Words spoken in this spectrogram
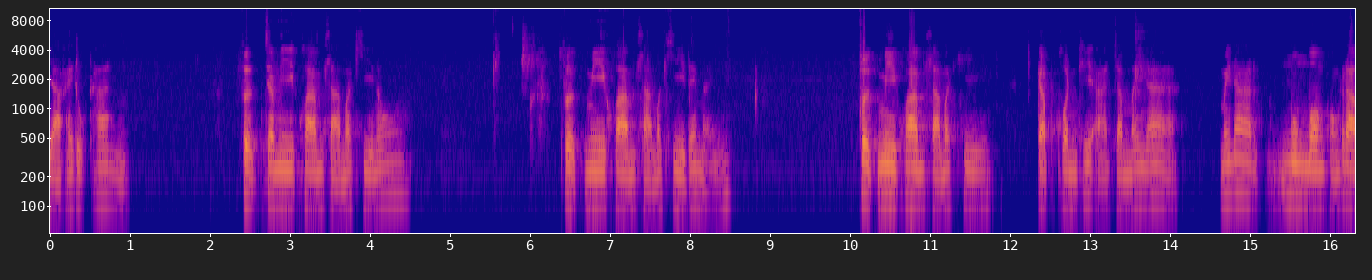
อยากให้ทุกท่าน ฝึกจะมีความสามัคคีเนาะ ฝึกมีความสามัคคีได้ไหม ฝึกมีความสามัคคีกับคนที่อาจจะไม่น่า ไม่น่ามุมมองของเรา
